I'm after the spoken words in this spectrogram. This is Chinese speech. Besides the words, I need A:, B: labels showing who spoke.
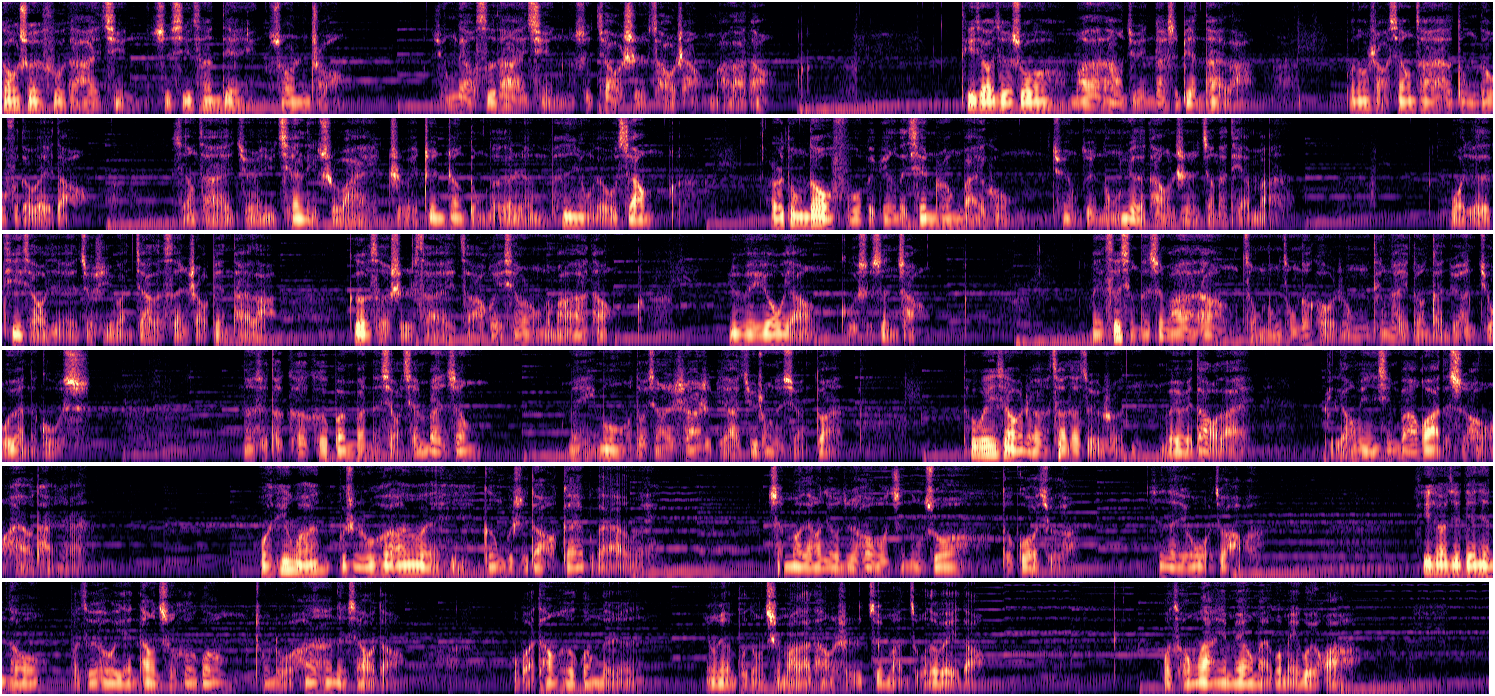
A: 高帅富的爱情是西餐电影双人床，穷屌丝的爱情是教室操场麻辣烫。T 小姐说，麻辣烫就应该是变态辣，不能少香菜和冻豆腐的味道。香菜拒人于千里之外，只为真正懂得的人喷涌留香；而冻豆腐被冰得千疮百孔，却用最浓郁的汤汁将它填满。我觉得 T 小姐就是一碗加了三勺变态辣、各色食材杂烩相融的麻辣烫，韵味悠扬，故事深长。每次请她吃麻辣烫，总能从她口中听来一段感觉很久远的故事。那是她磕磕绊绊的小前半生，每一幕都像是莎士比亚剧中的选段。她微笑着擦擦嘴唇，娓娓道来。比聊明星八卦的时候还要坦然。我听完不知如何安慰，更不知道该不该安慰。沉默良久之后，只能说都过去了，现在有我就好了。T 小姐点点头，把最后一点汤汁喝光，冲着我憨憨的笑道：“不把汤喝光的人，永远不懂吃麻辣烫时最满足的味道。”我从来也没有买过玫瑰花。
